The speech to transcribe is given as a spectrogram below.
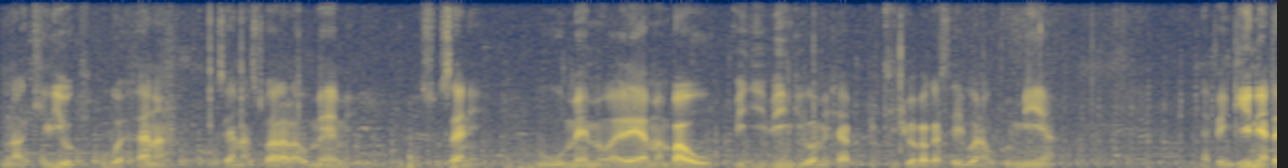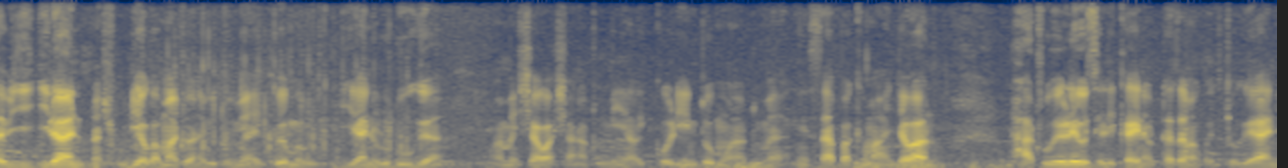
tuna kilio kikubwa sana kuhusiana na swala la umeme, hususani umeme wa REA ambao vijiji vingi wameshapitishwa mpaka sasa hivi wanautumia, na pengine hata vijiji jirani tunashuhudia kwa macho wanavitumia, ikiwemo jirani Ruduga wameshawasha wanatumia, Kolinto wanatumia, lakini sasa hapa kama Anjawano hatuelewi serikali inatutazama kwa jicho gani.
